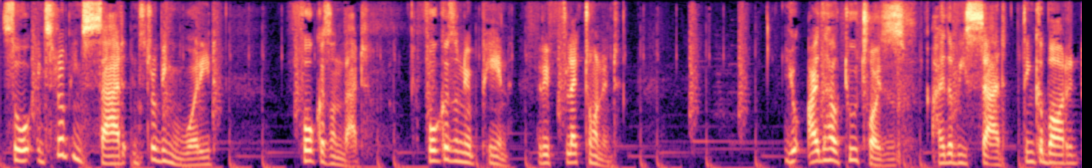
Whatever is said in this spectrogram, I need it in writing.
So, instead of being sad, instead of being worried, focus on that. Focus on your pain, reflect on it. You either have two choices either be sad, think about it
